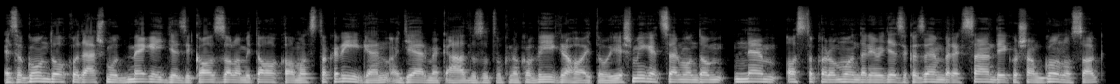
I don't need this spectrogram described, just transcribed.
Ez a gondolkodásmód megegyezik azzal, amit alkalmaztak régen a gyermek áldozatoknak a végrehajtói. És még egyszer mondom, nem azt akarom mondani, hogy ezek az emberek szándékosan gonoszak,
